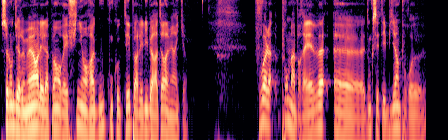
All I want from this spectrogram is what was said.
Selon des rumeurs, les lapins auraient fini en ragoût concocté par les libérateurs américains. Voilà pour ma brève. Euh, donc c'était bien pour, euh,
